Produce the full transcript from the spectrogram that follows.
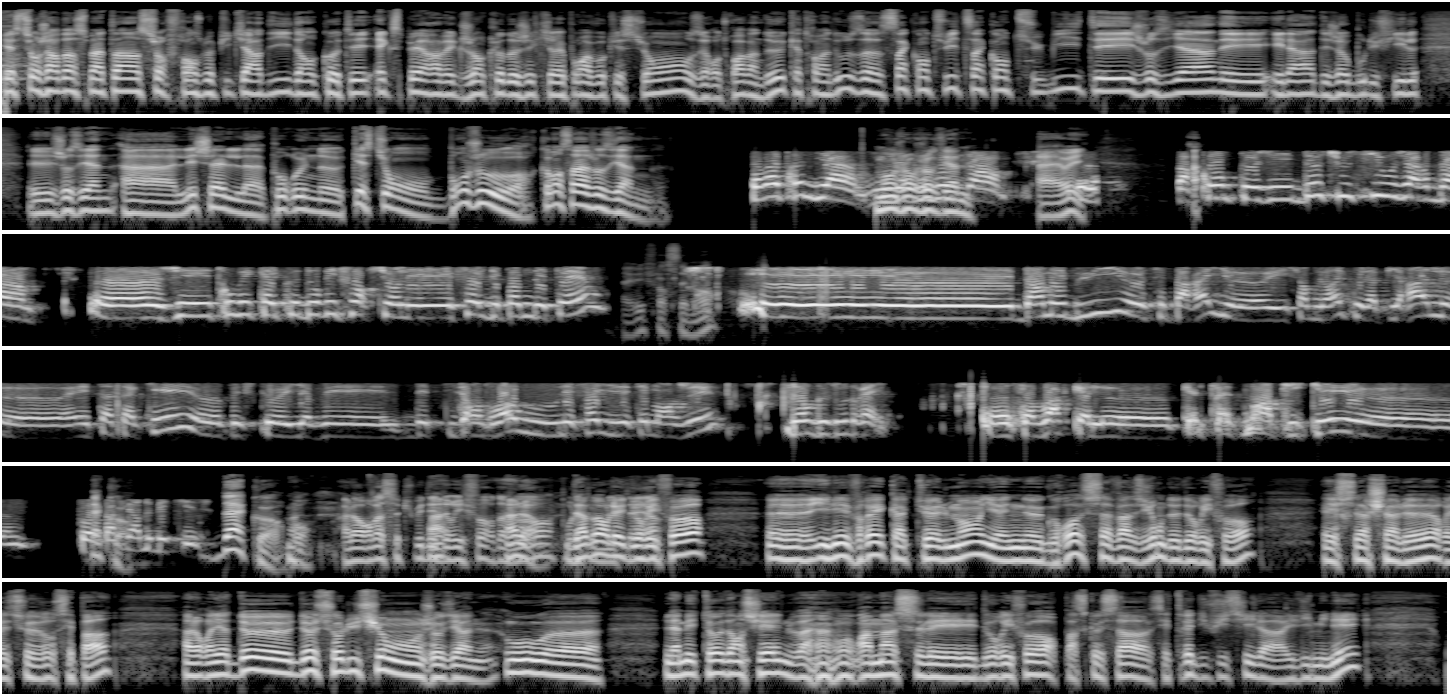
Question jardin ce matin sur France Bleu Picardie dans Côté Expert avec Jean-Claude Auger qui répond à vos questions au 03 22 92 58 58 et Josiane est, est là déjà au bout du fil. Et Josiane à l'échelle pour une question. Bonjour, comment ça va Josiane? Ça va très bien. Bonjour, Josiane. Ah oui, Par contre, j'ai deux soucis au jardin. Euh, j'ai trouvé quelques dorifores sur les feuilles de pommes de terre. Ah oui forcément. Et euh, dans mes buis, euh, c'est pareil. euh, il semblerait que la pyrale euh, est attaquée euh, parce qu'il y avait des petits endroits où les feuilles étaient mangées. Donc, je voudrais euh, savoir quel, euh, quel traitement appliquer euh, pour ne pas D'accord. faire de bêtises. D'accord, bon. Alors on va s'occuper des Ah, d'abord. D'abord les dorifores. Euh, il est vrai qu'actuellement, il y a une grosse invasion de dorifores. Est-ce la chaleur? Est-ce on ne sait pas. Alors, il y a deux, deux solutions, Josiane. Ou euh, la méthode ancienne, ben, on ramasse les dorifores parce que ça, c'est très difficile à éliminer.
